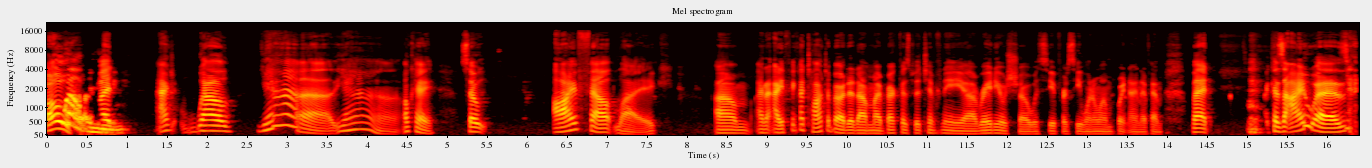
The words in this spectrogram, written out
Oh, well, I mean, Act- well, yeah, yeah. Okay. So I felt like, um, and I think I talked about it on my Breakfast with Tiffany uh, radio show with CFRC 101.9 FM, but because I was.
